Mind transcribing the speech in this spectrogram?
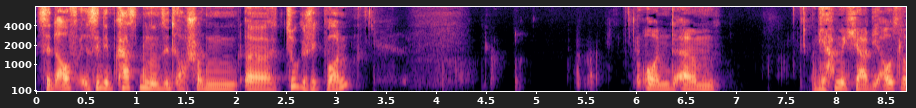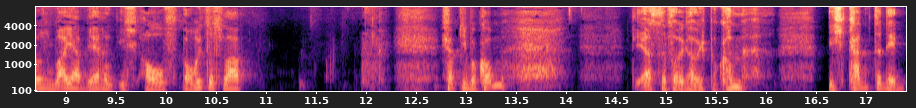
Sind auf, sind im Kasten und sind auch schon äh, zugeschickt worden. Und ähm, die haben mich ja, die Auslosung war ja, während ich auf Mauritius war. Ich habe die bekommen. Die erste Folge habe ich bekommen. Ich kannte den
